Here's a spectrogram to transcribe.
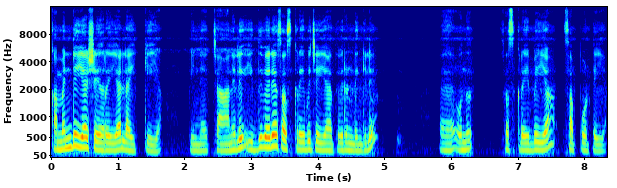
കമന്റ് ചെയ്യുക ഷെയർ ചെയ്യുക ലൈക്ക് ചെയ്യുക. പിന്നെ ചാനൽ ഇതുവരെ സബ്സ്ക്രൈബ് ചെയ്യാത്തവരുണ്ടെങ്കിൽ ഒന്ന് സബ്സ്ക്രൈബ് ചെയ്യുക സപ്പോർട്ട് ചെയ്യുക.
